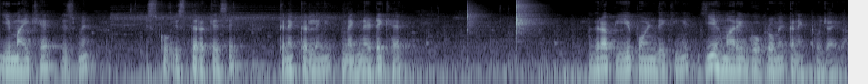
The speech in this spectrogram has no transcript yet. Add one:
ये माइक है इसमें। इसको इस तरीके से कनेक्ट कर लेंगे। मैग्नेटिक है। अगर आप ये पॉइंट देखेंगे, ये हमारे गोप्रो में कनेक्ट हो जाएगा।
